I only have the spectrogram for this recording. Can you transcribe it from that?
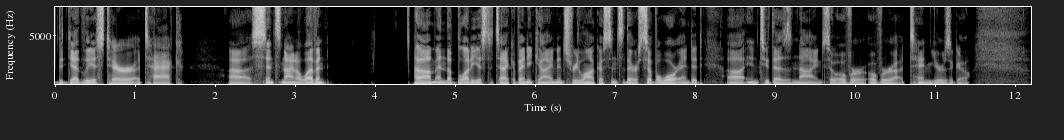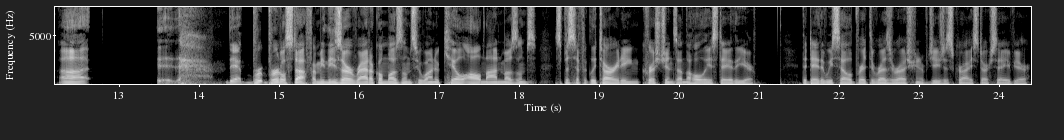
the deadliest terror attack uh, since 9/11. Um, and the bloodiest attack of any kind in Sri Lanka since their civil war ended uh, in 2009, so over over uh, 10 years ago. Uh, yeah, br- brutal stuff. I mean, these are radical Muslims who want to kill all non-Muslims, specifically targeting Christians on the holiest day of the year the day that we celebrate the resurrection of Jesus Christ, our Savior.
